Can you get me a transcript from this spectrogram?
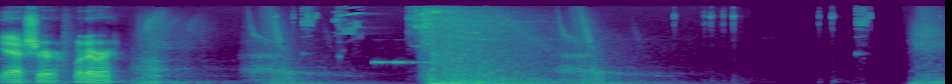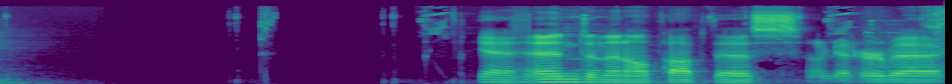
Yeah, sure, whatever. Yeah, end, and then I'll pop this. I'll get her back.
